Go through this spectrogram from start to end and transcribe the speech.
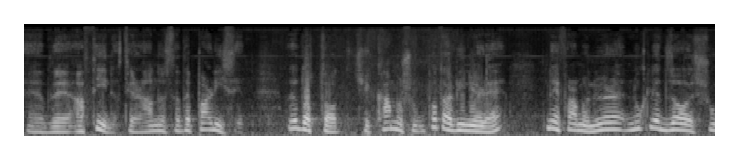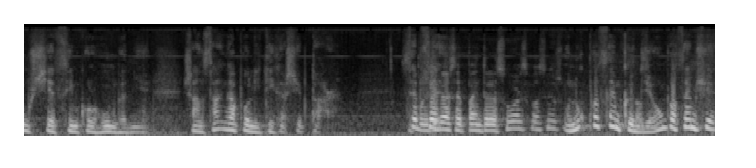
dhe Athinës, Tiranës dhe Parisit. Dhe do të thotë që ka më shumë, po ta vini re, në një farë mënyre nuk lexohet shumë shqetësim kur humbet një shans nga politika shqiptare. Se politika është e painteresuar sipas jush? Unë nuk po them këtë gjë, unë po them që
